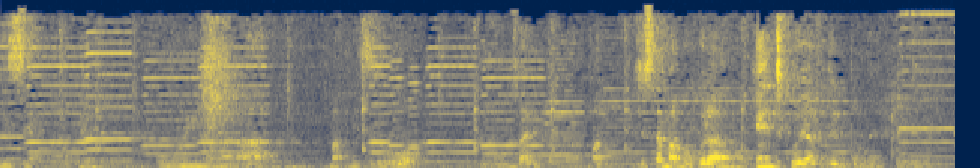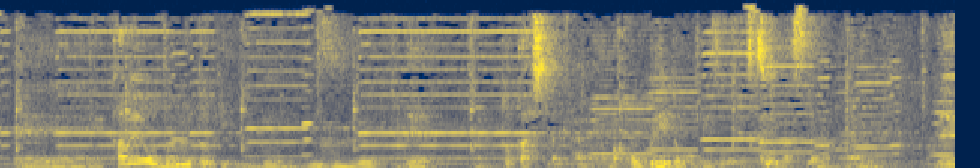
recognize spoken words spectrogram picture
水やなと思いながら、まあ、水を飲んだりとか、まあ、実際まあ僕らの建築をやってるとね、えー壁を塗るときに水で溶かしたり、はいまあ、コンクリートも水を使いますからね。で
